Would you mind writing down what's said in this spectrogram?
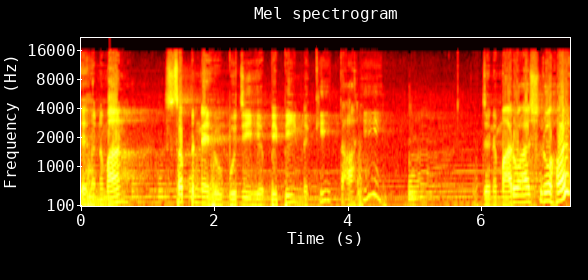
હે હનુમાન, સપને હું બુજી હે બિપિન કી તાહી? જેને મારો આશરો હોય,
